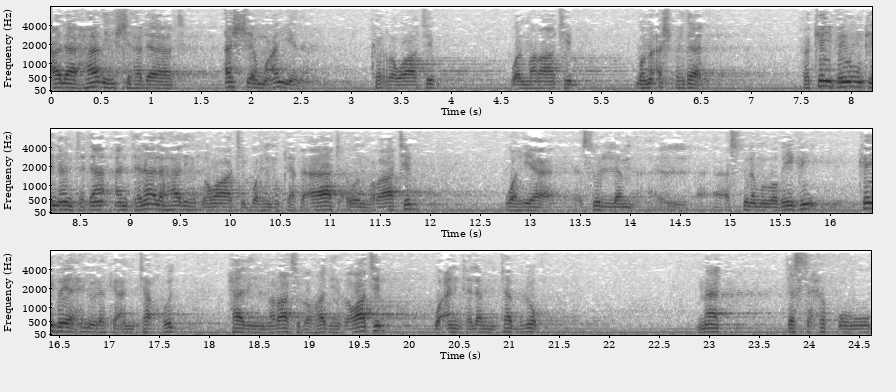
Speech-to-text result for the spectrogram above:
على هذه الشهادات أشياء معينة كالرواتب والمراتب وما أشبه ذلك. فكيف يمكن أن تنال هذه الرواتب وهي المكافآت أو المراتب وهي سلم السلم الوظيفي؟ كيف يحل لك أن تأخذ هذه المراتب أو هذه الرواتب وأنت لم تبلغ ما تستحقه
